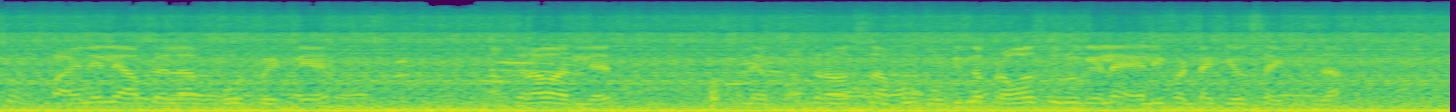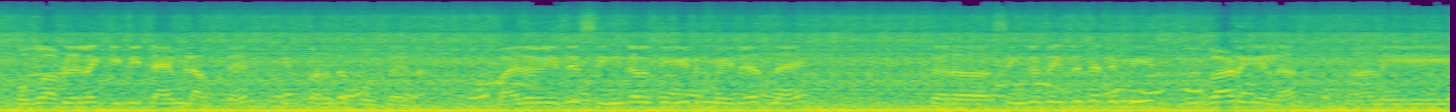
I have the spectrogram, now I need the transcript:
सो फायनली आपल्याला बोट भेटली आहे. अकरा वाजले आहेत. आणि अकरा वाजता आपण बोटीनं प्रवास सुरू केला आहे एलिफंटा केव्ह साईडचा बघू आपल्याला किती टाईम लागतो आहे तिथपर्यंत पोहोचायला. बाय द वे इथे सिंगल तिकीट मिळत नाही. तर सिंगल तिकीटसाठी मी जुगाड गेला आणि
